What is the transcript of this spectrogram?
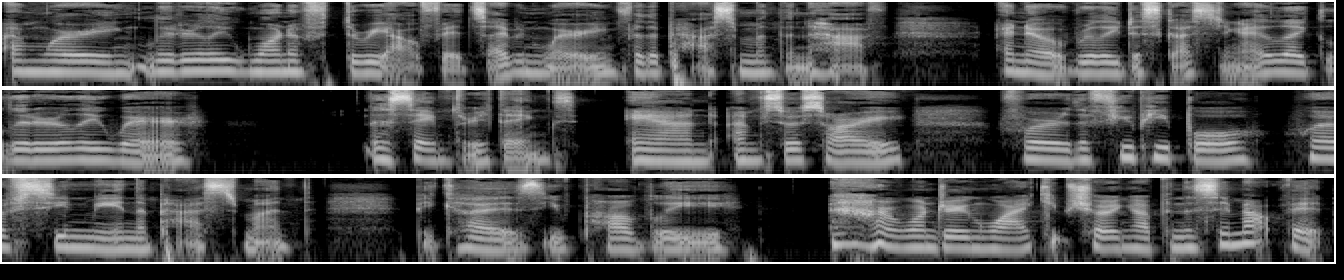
I'm wearing literally one of three outfits I've been wearing for the past month and a half. I know, really disgusting. I like literally wear the same three things. And I'm so sorry for the few people who have seen me in the past month because you probably are wondering why I keep showing up in the same outfit.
